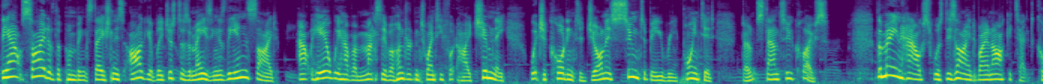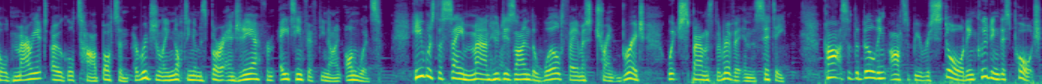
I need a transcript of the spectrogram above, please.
The outside of the pumping station is arguably just as amazing as the inside. Out here we have a massive 120 foot high chimney, which according to John is soon to be repointed. Don't stand too close. The main house was designed by an architect called Marriott Ogle Tarbotton, originally Nottingham's borough engineer from 1859 onwards. He was the same man who designed the world famous Trent Bridge, which spans the river in the city. Parts of the building are to be restored, including this porch,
